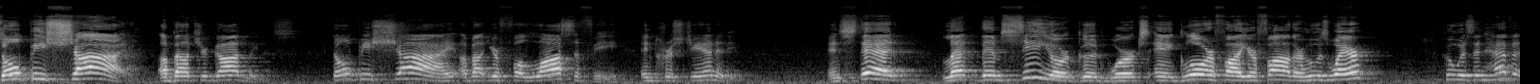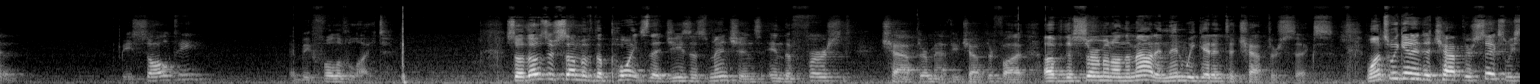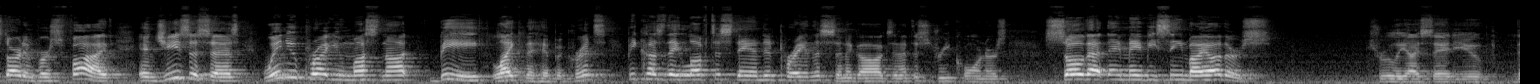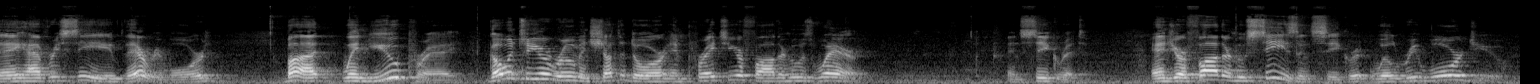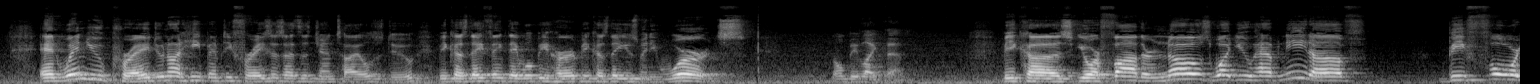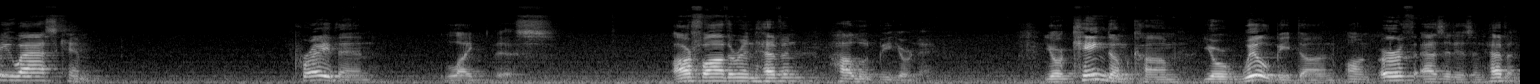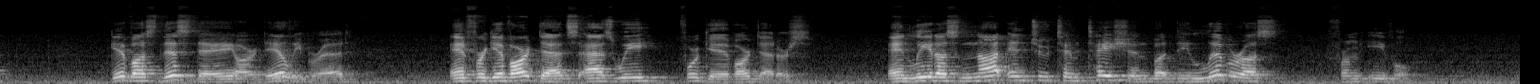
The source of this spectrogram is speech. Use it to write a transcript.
don't be shy about your godliness. Don't be shy about your philosophy in Christianity. Instead, let them see your good works and glorify your Father who is where? Who is in heaven. Be salty and be full of light. So, those are some of the points that Jesus mentions in the first chapter, Matthew chapter 5, of the Sermon on the Mount. And then we get into chapter 6. Once we get into chapter 6, we start in verse 5, and Jesus says, When you pray, you must not be like the hypocrites, because they love to stand and pray in the synagogues and at the street corners, so that they may be seen by others. Truly I say to you, they have received their reward. But when you pray, go into your room and shut the door and pray to your Father who is where? In secret. And your Father who sees in secret will reward you. And when you pray, do not heap empty phrases as the Gentiles do, because they think they will be heard because they use many words. Don't be like them. Because your Father knows what you have need of before you ask Him. Pray then like this Our Father in heaven, hallowed be your name. Your kingdom come, your will be done on earth as it is in heaven. Give us this day our daily bread, and forgive our debts as we forgive our debtors. And lead us not into temptation, but deliver us from evil.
